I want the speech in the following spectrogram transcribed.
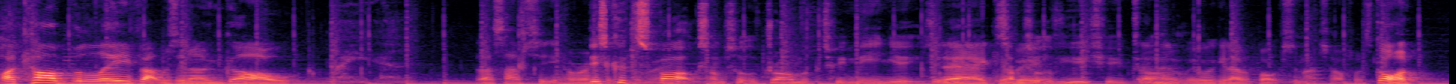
I can't believe that was an own goal. That's absolutely horrific. This could spark some sort of drama between me and you. you Yeah, know? it could some be. sort of YouTube And drama. then we could have a boxing match afterwards. Go on.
